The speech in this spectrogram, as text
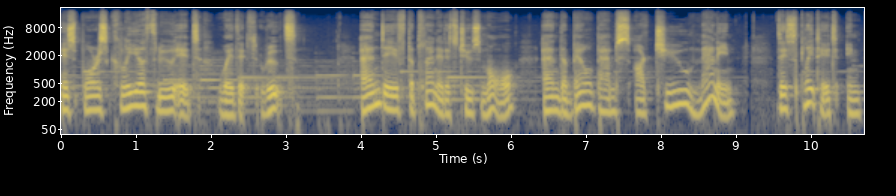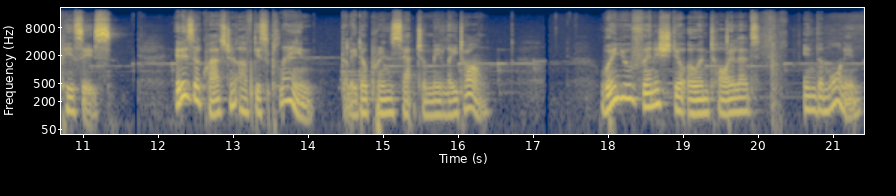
it bores clear through it with its roots. And if the planet is too small and the baobabs are too many, they split it in pieces. It is a question of discipline, the little prince said to me later on. When you finish your own toilet in the morning,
